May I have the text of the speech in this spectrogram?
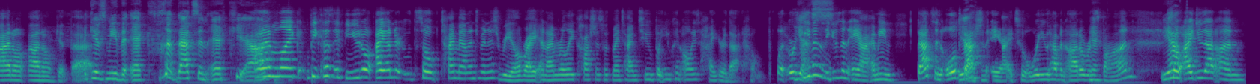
I don't I don't get that. It gives me the ick. That's an ick, yeah. I'm like because if you don't I under so time management is real, right? And I'm really cautious with my time too, but you can always hire that help. Like, Or yes. even use an AI. I mean, that's an old-fashioned yeah. AI tool where you have an auto respond. Yeah. yeah. So I do that on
